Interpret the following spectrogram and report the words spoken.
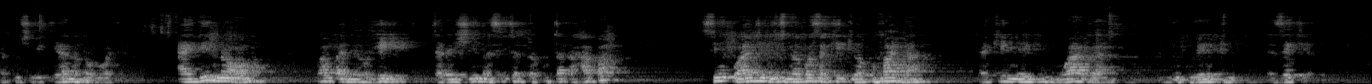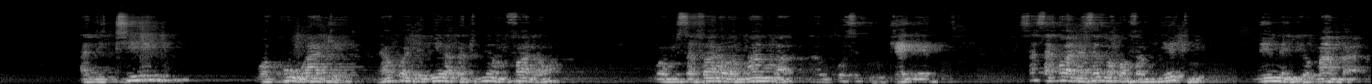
na kushirikiana pamoja. I didn't know kwamba leo hii tarehe ishirini na sita tutakutana hapa, si kwa ajili tunakosa kitu ya kufanya, lakini kumwaga ndugu yetu Ezekiel. Alitii wakuu wake na hapo ajajia, akatumia mfano wa msafara wa mamba na ukosi kurukenge. Sasa akawa anasema kwa familia yetu, mimi ndio mamba,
